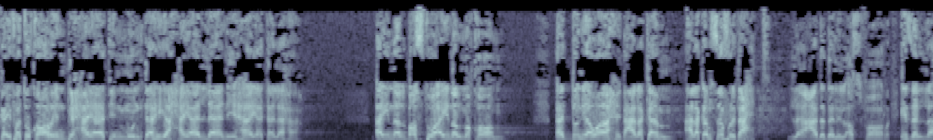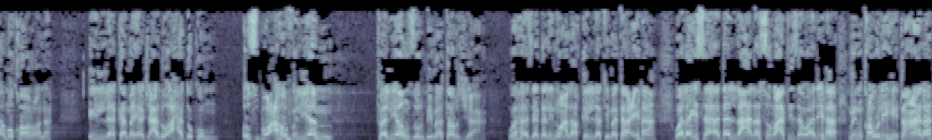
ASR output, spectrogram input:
كيف تقارن بحياة منتهية حياة لا نهاية لها؟ أين البسط وأين المقام؟ الدنيا واحد على كم؟ على كم صفر تحت؟ لا عدد للأصفار إذا لا مقارنة إلا كما يجعل أحدكم أصبعه في اليم فلينظر بما ترجع. وهذا دليل على قلة متاعها وليس أدل على سرعة زوالها من قوله تعالى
